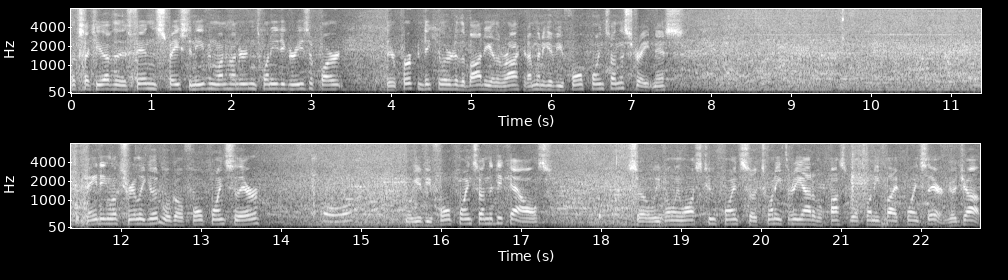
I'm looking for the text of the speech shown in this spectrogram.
Looks like you have the fins spaced an even 120 degrees apart. They're perpendicular to the body of the rocket. I'm going to give you four points on the straightness. The painting looks really good. We'll go full points there. Okay. We'll give you four points on the decals. So we've only lost two points, so 23 out of a possible 25 points there. Good job.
